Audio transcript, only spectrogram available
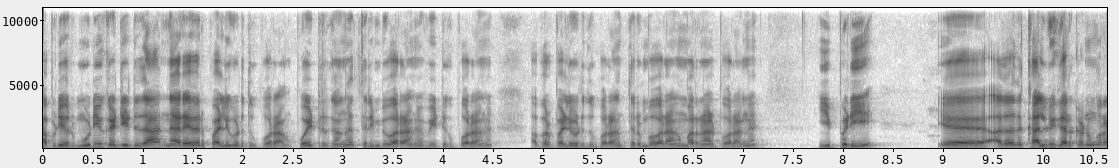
அப்படி ஒரு முடிவு கட்டிட்டு தான் நிறைய பேர் பள்ளிக்கூடத்துக்கு போகிறாங்க போயிட்டுருக்காங்க திரும்பி வராங்க வீட்டுக்கு போகிறாங்க அப்புறம் பள்ளிக்கூடத்துக்கு போகிறாங்க திரும்ப வராங்க மறுநாள் போகிறாங்க இப்படி அதாவது கல்வி கற்கணுங்கிற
